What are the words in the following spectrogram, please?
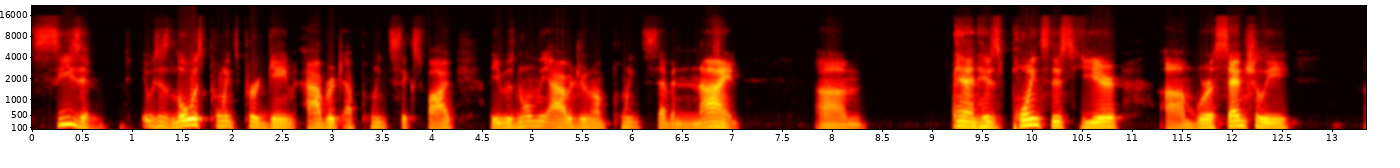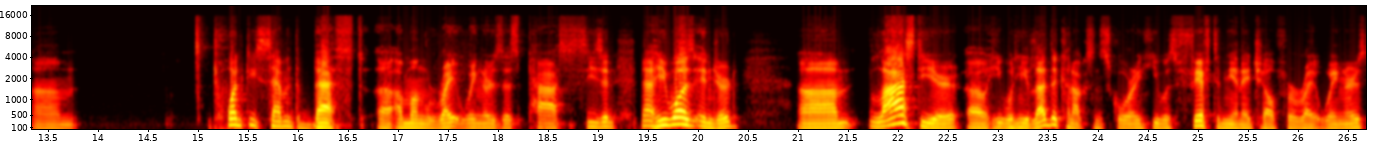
season, it was his lowest points per game average at 0.65. He was normally averaging around 0.79. Um, and his points this year um, were essentially um, 27th best uh, among right wingers this past season. Now he was injured. Um, last year, uh, he when he led the Canucks in scoring, he was fifth in the NHL for right wingers.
